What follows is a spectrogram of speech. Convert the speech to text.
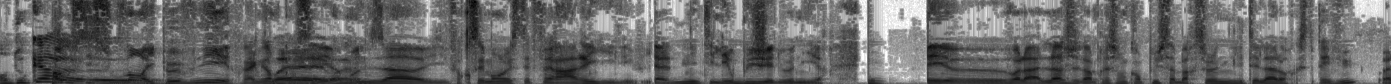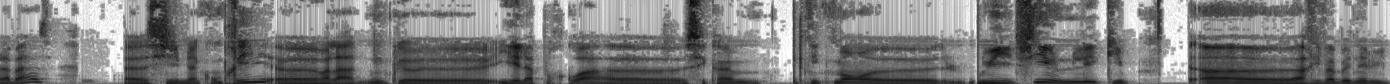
En tout cas, pas aussi souvent. Il peut venir. Par exemple, quand c'est à Monza, forcément, c'était Ferrari. Il, à la limite, il est obligé de venir. Et euh, voilà, là, j'ai l'impression qu'en plus à Barcelone, il était là alors que c'était prévu à la base, euh, si j'ai bien compris. Euh, voilà, donc euh, il est là pourquoi euh, C'est quand même techniquement lui, si l'équipe arrive à Benet, lui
